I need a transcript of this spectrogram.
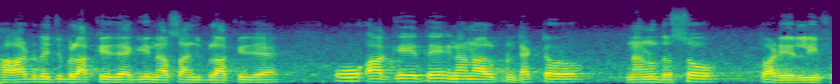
ਹਾਰਟ ਵਿੱਚ ਬਲਾਕੇਜ ਹੈਗੀ ਨਸਾਂ 'ਚ ਬਲਾਕੇਜ ਹੈ ਉਹ ਆ ਕੇ ਤੇ ਇਹਨਾਂ ਨਾਲ ਕੰਟੈਕਟ ਕਰੋ ਇਹਨਾਂ ਨੂੰ ਦੱਸੋ ਤੁਹਾਡੀ ਰਿਲੀਫ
